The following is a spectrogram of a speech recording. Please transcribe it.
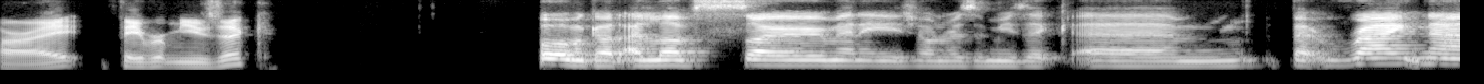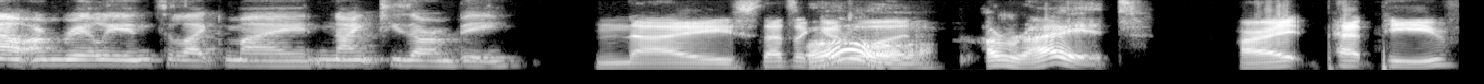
all right favorite music Oh my god, I love so many genres of music. Um, but right now I'm really into like my 90s R&B. Nice. That's a good oh, one. All right. All right. Pet peeve.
